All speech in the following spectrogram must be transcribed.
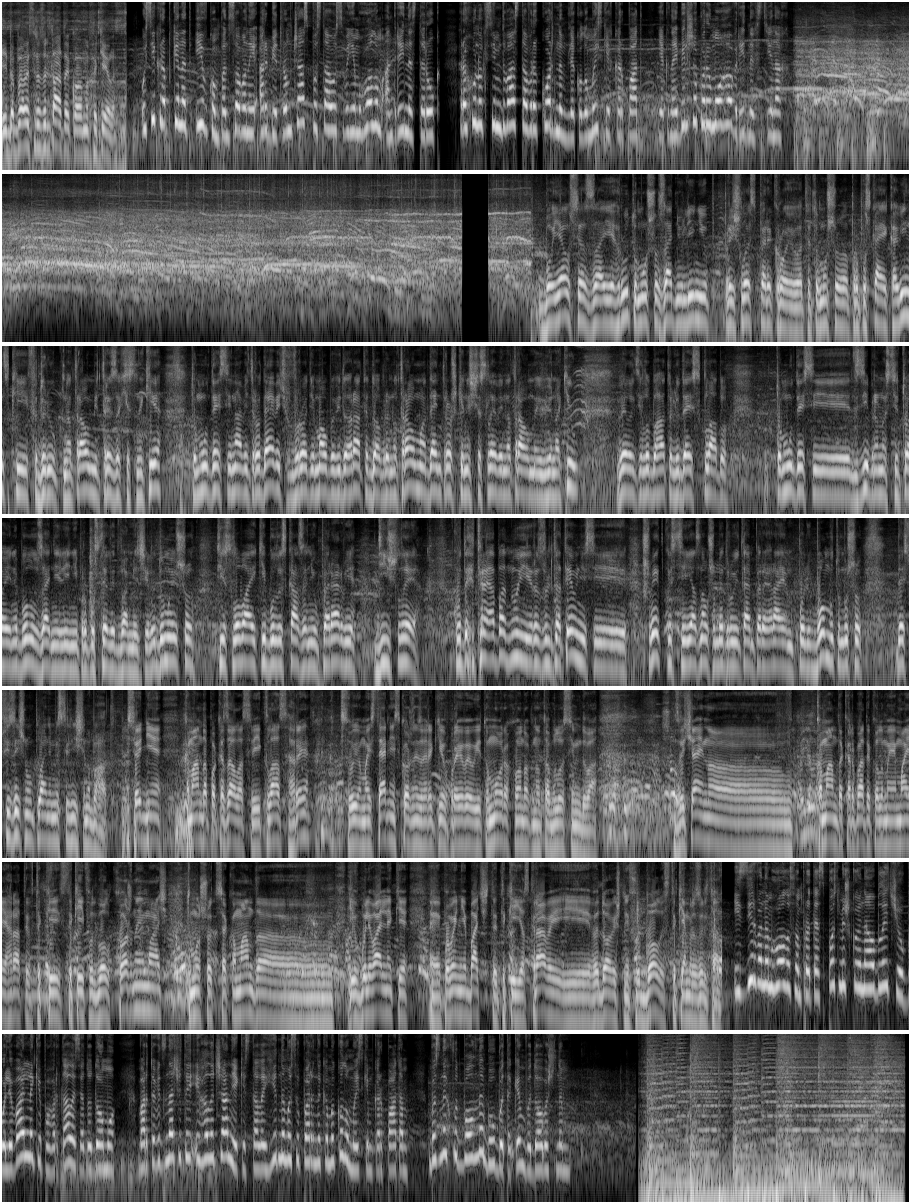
і добились результату, якого ми хотіли. Усі крапки над «і» в компенсований арбітром час поставив своїм голом Андрій Нестерук. Рахунок 7-2 став рекордним для коломийських Карпат, як найбільша перемога в рідних стінах. Боявся за ігру, тому що задню лінію прийшлось перекроювати, тому що пропускає Кавінський, Федорюк на травмі, три захисники. Тому десь і навіть Родевич вроді мав би відіграти добре, але травма, день трошки нещасливий на травми юнаків. Вилетіло багато людей з складу. Тому десь і зібраності тої не було. В задній лінії пропустили два м'ячі. Думаю, що ті слова, які були сказані в перерві, дійшли куди треба. Ну і результативність, і швидкості. Я знав, що ми другий тайм переграємо по-любому, тому що десь в фізичному плані ми сильніші набагато. Сьогодні команда показала свій клас гри, свою майстерність. Кожен з граків проявив і тому рахунок на табло 7-2. Звичайно, команда Карпати Коломия має грати в такий, в такий футбол кожний матч, тому що ця команда е, і вболівальники е, повинні бачити такий яскравий і видовищний футбол з таким результатом. Із зірваним голосом, проте з посмішкою на обличчі вболівальники поверталися додому. Варто відзначити і галичан, які стали гідними суперниками коломийським Карпатам. Без них футбол не був би таким видовищним.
